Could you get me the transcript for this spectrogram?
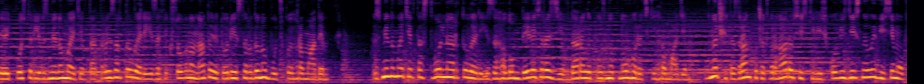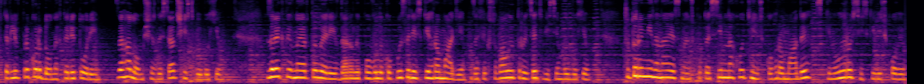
Дев'ять пострілів з мінометів та три з артилерії зафіксовано на території Серединобудської громади. З мінометів та ствольної артилерії загалом 9 разів вдарили по Знопновгородській громаді. Вночі та зранку четверга російські військові здійснили 8 обстрілів прикордонних територій. Загалом 66 вибухів. З реактивної артилерії вдарили по Великописарівській громаді, зафіксували 38 вибухів. Чотири міни на Есменську та сім на Хотінську громади скинули російські військові.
